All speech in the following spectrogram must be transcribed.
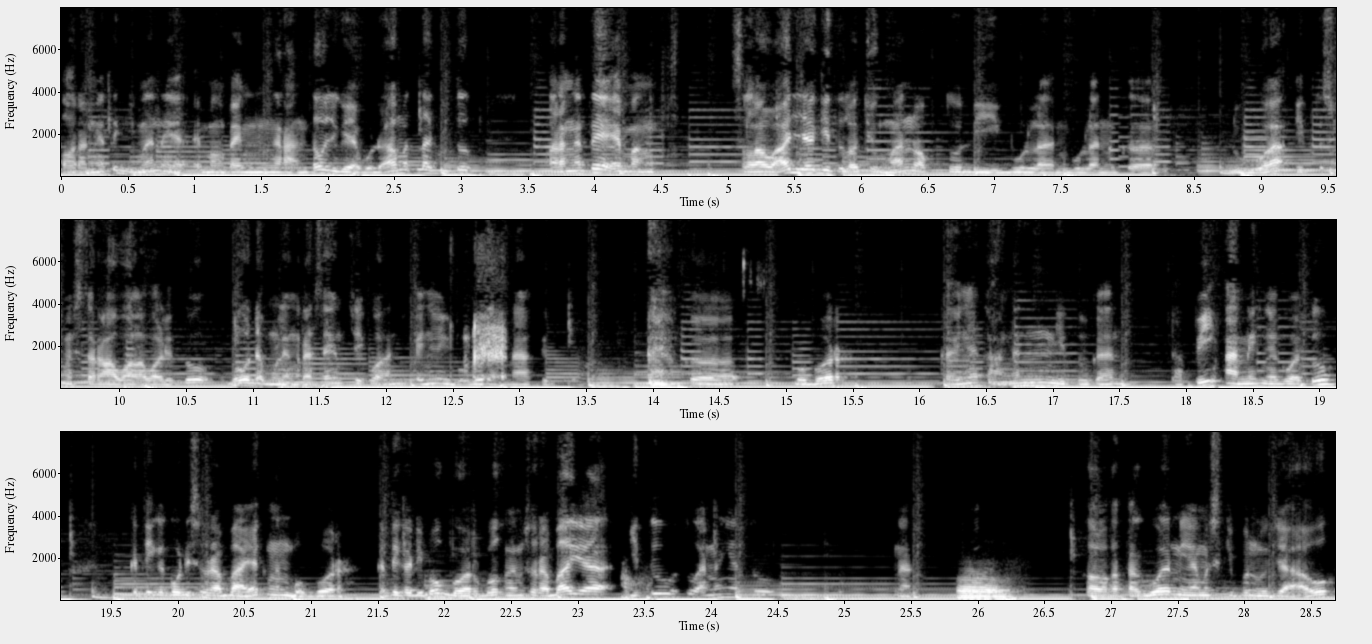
orangnya tuh gimana ya? Emang pengen ngerantau juga ya bodo amat lah gitu. Orangnya tuh emang selalu aja gitu loh. Cuman waktu di bulan-bulan ke dua itu semester awal-awal itu gue udah mulai ngerasain sih wah kayaknya di Bogor enak gitu. ke Bogor kayaknya kangen gitu kan. Tapi anehnya gue tuh ketika gue di Surabaya kangen Bogor. Ketika di Bogor gue kangen Surabaya. Gitu tuh anehnya tuh. Hmm, kalau kata gue nih ya meskipun lu jauh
